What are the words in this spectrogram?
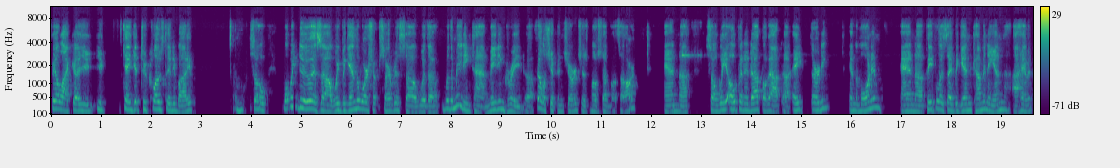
feel like uh, you you can't get too close to anybody. So what we do is uh, we begin the worship service uh, with a with a meeting time, meeting greet, uh, fellowship in church, as most of us are, and uh, so we open it up about uh, eight thirty in the morning, and uh, people as they begin coming in, I have it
